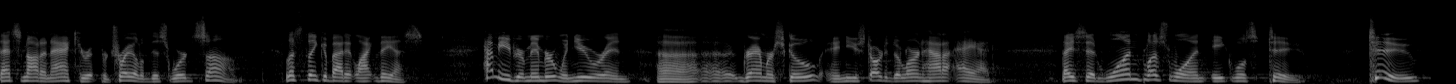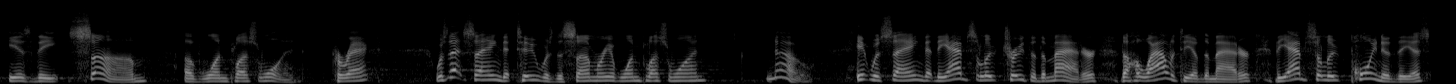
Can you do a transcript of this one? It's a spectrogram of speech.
That's not an accurate portrayal of this word sum. Let's think about it like this how many of you remember when you were in uh, uh, grammar school and you started to learn how to add? They said 1 plus 1 equals 2. 2 is the sum of 1 plus 1, correct? Was that saying that 2 was the summary of 1 plus 1? No. It was saying that the absolute truth of the matter, the whoality of the matter, the absolute point of this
